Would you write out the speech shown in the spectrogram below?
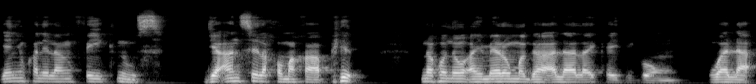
Yan yung kanilang fake news. Diyan sila kumakapit na kuno ay merong mag-aalalay kay Digong. Wala.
